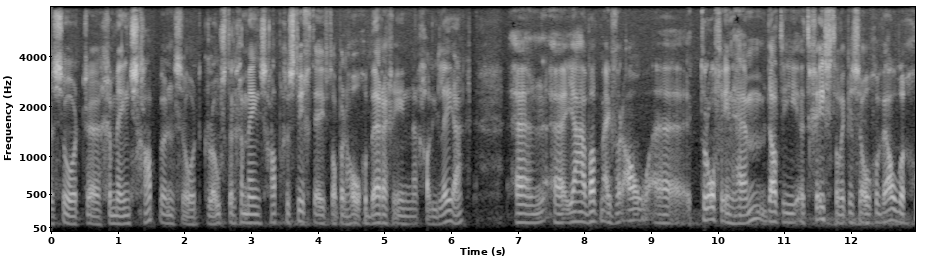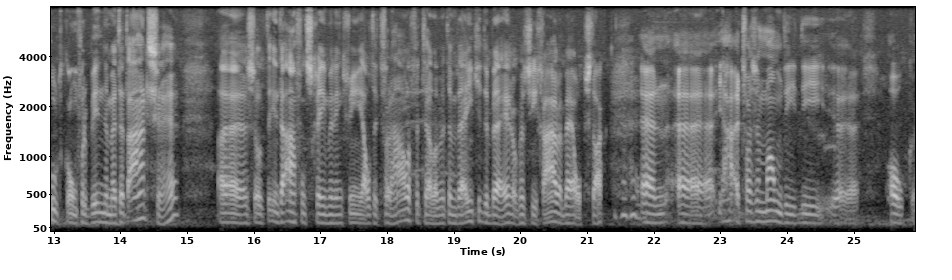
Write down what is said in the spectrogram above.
soort uh, gemeenschap, een soort kloostergemeenschap gesticht heeft op een hoge berg in Galilea. En uh, ja, wat mij vooral uh, trof in hem, dat hij het geestelijke zo geweldig goed kon verbinden met het aardse. Hè? Uh, zo in de avondschemering ging hij altijd verhalen vertellen met een wijntje erbij en ook een sigaar erbij opstak. en ja, het was een man die, die ook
